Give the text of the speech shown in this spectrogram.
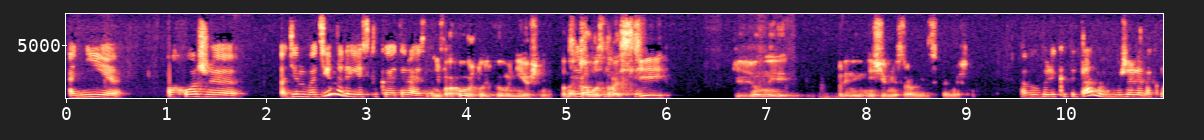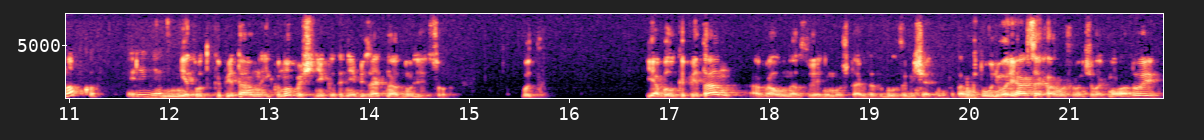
они похожи один в один или есть какая-то разница? Не похожи только внешне. По накалу страстей телевизионный бренинг ничем не сравнится, конечно. А вы были капитаном? Вы жали на кнопку или нет? Нет, вот капитан и кнопочник – это не обязательно одно лицо. Вот я был капитан, а жал у нас в реаниму штабе. Это было замечательно, потому что у него реакция хорошая. Он человек молодой,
